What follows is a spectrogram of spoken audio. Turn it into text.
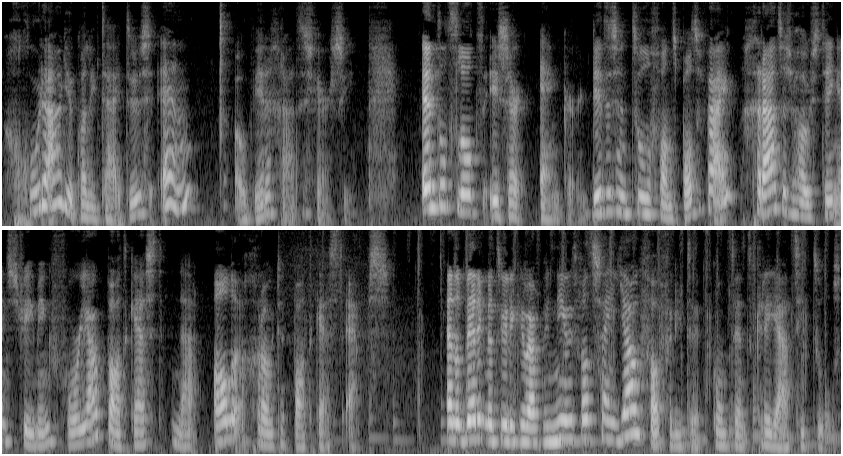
Goede audiokwaliteit dus en ook weer een gratis versie. En tot slot is er Anchor. Dit is een tool van Spotify, gratis hosting en streaming voor jouw podcast naar alle grote podcast apps. En dan ben ik natuurlijk heel erg benieuwd, wat zijn jouw favoriete content creatie tools?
